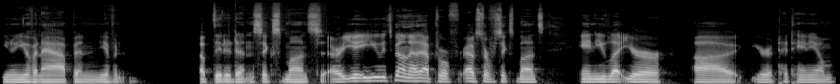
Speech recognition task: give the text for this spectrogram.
you know, you have an app and you haven't updated it in six months, or you, you it's been on that app store, app store for six months, and you let your uh your titanium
